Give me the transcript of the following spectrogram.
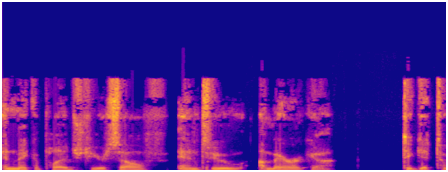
and make a pledge to yourself and to America to get to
